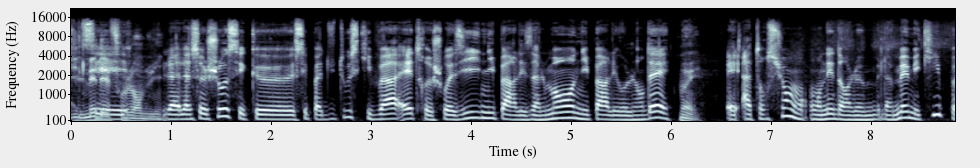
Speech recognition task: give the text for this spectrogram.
dit le MEDEF aujourd'hui. La, la, seule chose, c'est que c'est pas du tout ce qui va être choisi ni par les Allemands, ni par les Hollandais. Et attention, on est dans la même équipe.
